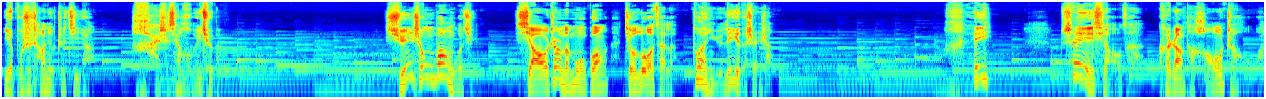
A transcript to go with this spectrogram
也不是长久之计啊，还是先回去吧。循声望过去，小郑的目光就落在了段雨丽的身上。嘿，这小子可让他好找啊！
